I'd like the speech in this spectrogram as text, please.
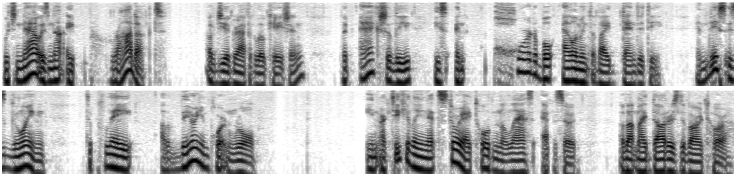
which now is not a product of geographic location, but actually is an portable element of identity. And this is going to play a very important role in articulating that story I told in the last episode about my daughter's Devar Torah.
